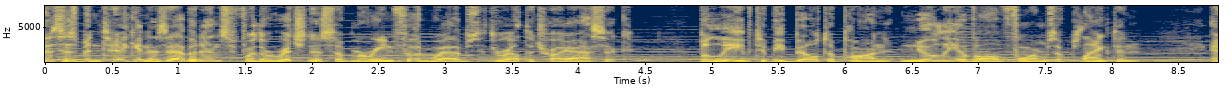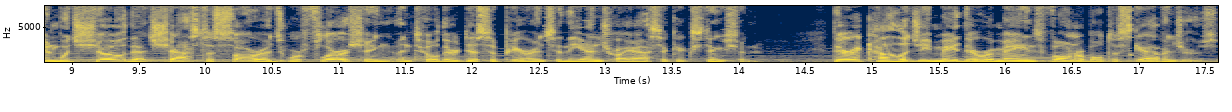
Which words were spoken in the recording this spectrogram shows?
This has been taken as evidence for the richness of marine food webs throughout the Triassic, believed to be built upon newly evolved forms of plankton, and would show that Shastasaurids were flourishing until their disappearance in the end Triassic extinction. Their ecology made their remains vulnerable to scavengers,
